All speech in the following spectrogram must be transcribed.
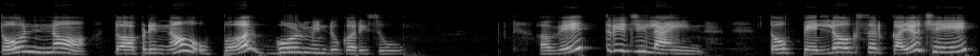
તો ન. તો આપણે ન ઉપર ગોળ મીંડું કરીશું. હવે ત્રીજી લાઈન. તો પહેલો અક્ષર કયો છે?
